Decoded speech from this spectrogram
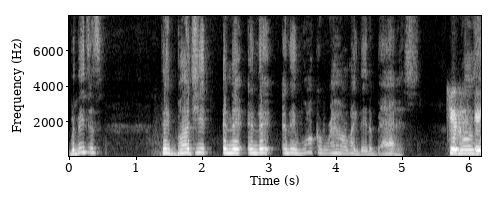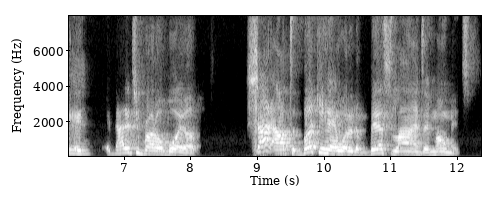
But they just they budget and they and they and they walk around like they the baddest. Kid, You know what I'm it- it- it- now that you brought old boy up, shout out to Bucky had one of the best lines and moments.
